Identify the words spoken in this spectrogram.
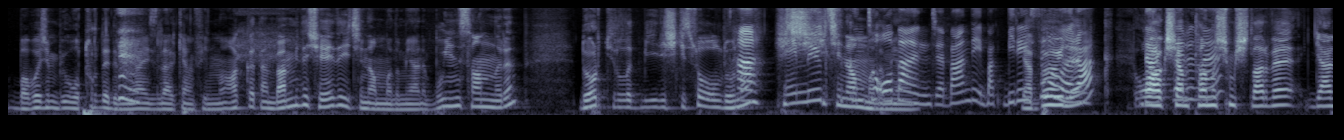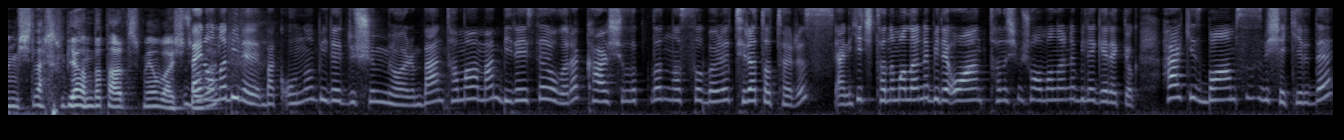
babacım bir otur dedim ya izlerken filmi. Hakikaten ben bir de şeye de hiç inanmadım yani. Bu insanların 4 yıllık bir ilişkisi olduğuna Heh, hiç en büyük hiç inanmadım o yani. bence. Ben değil. Bak bireysel böyle olarak O akşam dertlerine- tanışmışlar ve gelmişler bir anda tartışmaya Ben başlıyorlar. ona bile bak onu bile düşünmüyorum. Ben tamamen bireysel olarak karşılıklı nasıl böyle tirat atarız. Yani hiç tanımalarına bile o an tanışmış olmalarına bile gerek yok. Herkes bağımsız bir şekilde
